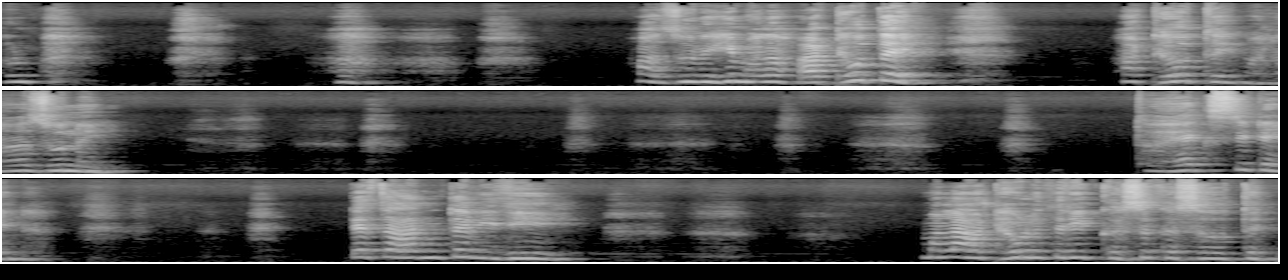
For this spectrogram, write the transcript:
पण अजूनही मला आठवतंय. आठवतंय मला अजूनही. तो ॲक्सिडेंट त्याचा अंतविधी. मला आठवलं तरी कसं कसं होतंय.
